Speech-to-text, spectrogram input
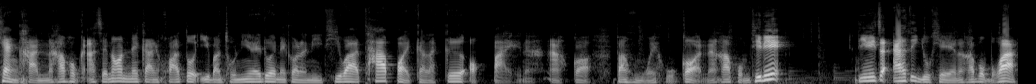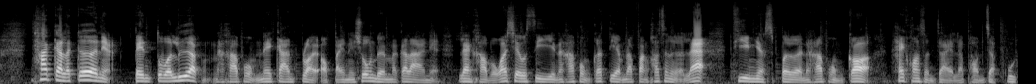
แข่งขันนะครับผมกับอาร์เซนอลในการคว้าตัวอีบานโทนี่ได้ด้วยในกรณีที่ว่าถ้าปล่อยกาลาเกอร์ออกไปนะอ้าวก็ฟังหูไว้หูก่อนนะครับผมทีนี้ทีนี้จะ a อ t i c UK นะครับผมบอกว่าถ้ากาลาเกอร์เนี่ย เป็นตัวเลือกนะครับผมในการปล่อยออกไปในช่วงเดือนมกราเนี่ยแหล่งข่าวบอกว่าเชลซีนะครับผมก็เตรียมรับฟังข้อเสนอและทีมอย่างสเปอร์นะครับผมก็ให้ความสนใจและพร้อมจะพูด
